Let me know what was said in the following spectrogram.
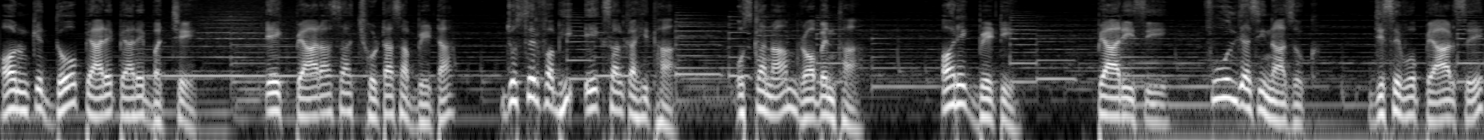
और उनके दो प्यारे प्यारे बच्चे, एक प्यारा सा, छोटा सा बेटा, जो सिर्फ़ अभी एक साल का ही था। उसका नाम रॉबिन था और एक बेटी, प्यारी सी, फूल जैसी नाजुक, जिसे वो प्यार से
